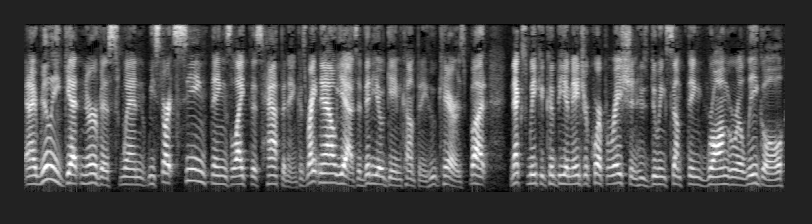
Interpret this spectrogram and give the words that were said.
And I really get nervous when we start seeing things like this happening. Because right now, yeah, it's a video game company. Who cares? But next week, it could be a major corporation who's doing something wrong or illegal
